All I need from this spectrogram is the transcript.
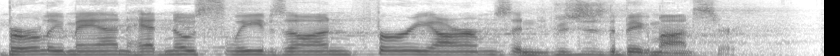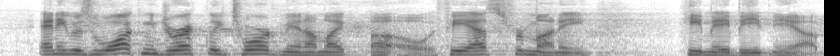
burly man, had no sleeves on, furry arms, and was just a big monster. And he was walking directly toward me, and I'm like, oh, if he asks for money, he may beat me up.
